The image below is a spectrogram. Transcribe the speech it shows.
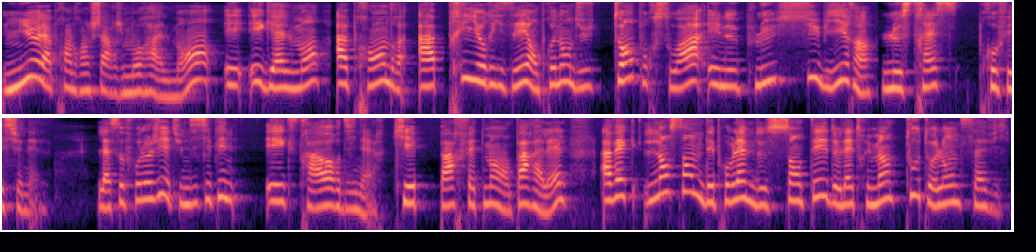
mieux la prendre en charge moralement et également apprendre à prioriser en prenant du temps pour soi et ne plus subir le stress professionnel. La sophrologie est une discipline extraordinaire qui est parfaitement en parallèle avec l'ensemble des problèmes de santé de l'être humain tout au long de sa vie.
